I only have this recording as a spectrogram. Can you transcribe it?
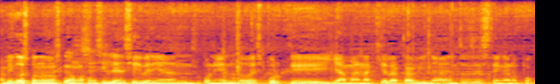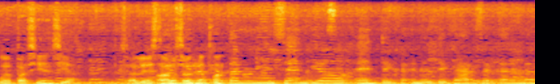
Amigos, cuando nos quedamos en silencio y venían poniendo es porque llaman aquí a la cabina, entonces tengan un poco de paciencia. ¿Sale? Estamos reportan un incendio en, Teja- en el Tejar cerca de una.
